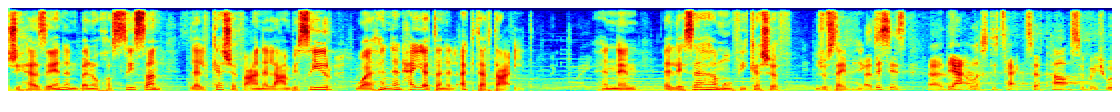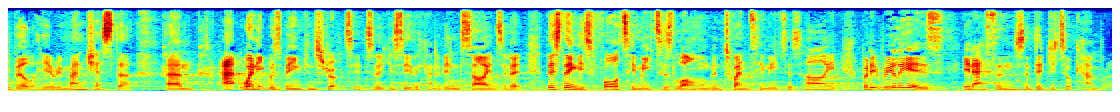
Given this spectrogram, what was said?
جهازين انبنوا خصيصا للكشف عن اللي عم بيصير وهن حقيقة الأكثر تعقيد هن اللي ساهموا في كشف جسيم Uh, هيجز this is uh, the Atlas detector, parts of which were built here in Manchester um, at, when it was being constructed. So you can see the kind of insides of it. This thing is 40 metres long and 20 metres high, but it really is, in essence, a digital camera.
